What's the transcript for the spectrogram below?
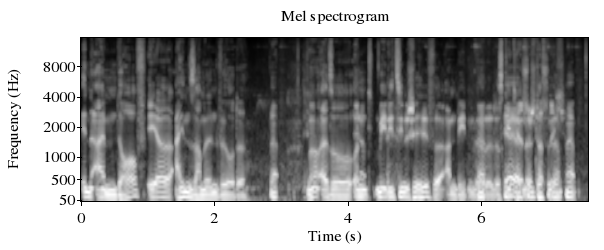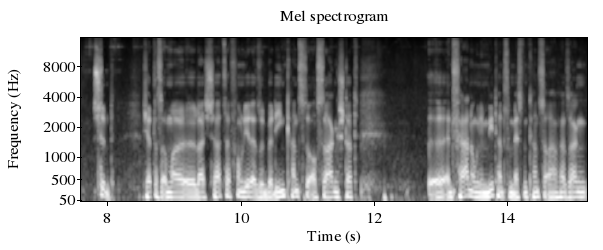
in einem Dorf eher einsammeln würde. Ja. Ne? Also und medizinische Hilfe anbieten würde. Das geht ja, in der stimmt, Stadt nicht. Ja, stimmt. Ich habe das auch mal äh, leicht scherzhaft formuliert. Also in Berlin kannst du auch sagen, statt äh, Entfernungen in Metern zu messen, kannst du einfach sagen,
